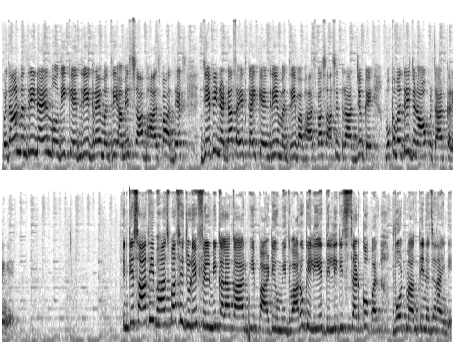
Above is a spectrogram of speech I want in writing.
प्रधानमंत्री नरेंद्र मोदी, केंद्रीय गृह मंत्री अमित शाह, भाजपा अध्यक्ष जेपी नड्डा सहित कई केंद्रीय मंत्री व भाजपा शासित राज्यों के मुख्यमंत्री चुनाव प्रचार करेंगे। इनके साथ ही भाजपा से जुड़े फिल्मी कलाकार भी पार्टी उम्मीदवारों के लिए दिल्ली की सड़कों पर वोट मांगते नज़र आएँगे।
